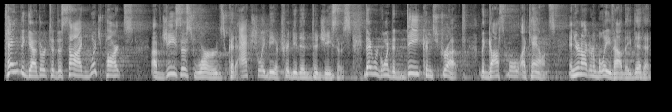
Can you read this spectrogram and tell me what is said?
came together to decide which parts of Jesus' words could actually be attributed to Jesus. They were going to deconstruct the gospel accounts. And you're not going to believe how they did it.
